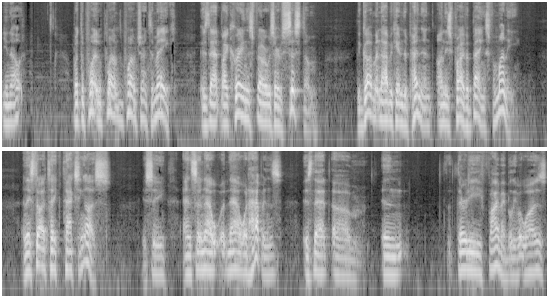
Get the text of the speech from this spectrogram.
You know. But the point, the point, the point I'm trying to make is that by creating this Federal Reserve System, the government now became dependent on these private banks for money, and they started take, taxing us. You see, and so now, now what happens is that um, in 35, I believe it was,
